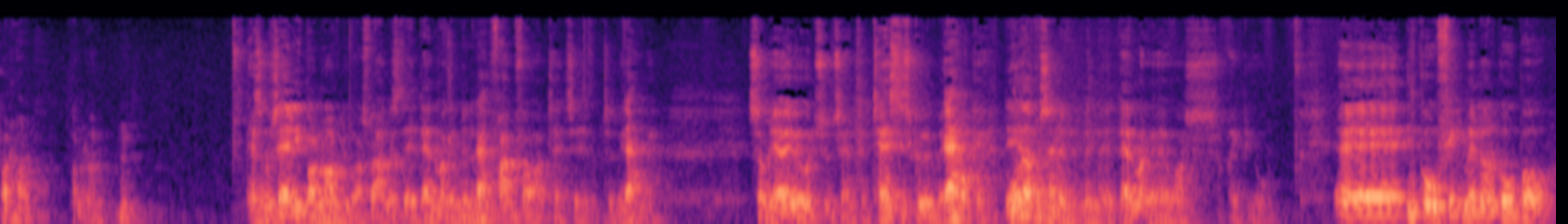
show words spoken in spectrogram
Bornholm. Bornholm. Mm. Altså nu sagde jeg lige Bornholm, det kunne også være andre steder i Danmark, men ja. frem for at tage til, til Mallorca. Ja. Som jeg jo synes er en fantastisk ø, Ja, Mallorca. 100%. Er, men, men øh, Danmark er jo også rigtig god. Øh, en god film eller en god bog?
